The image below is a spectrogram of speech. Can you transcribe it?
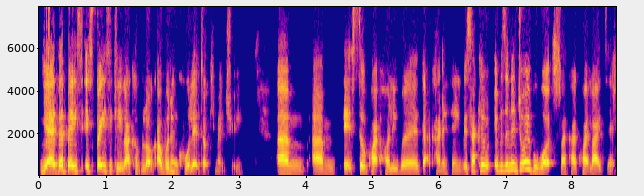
yeah they're base it's basically like a vlog. I wouldn't call it a documentary um um it's still quite hollywood that kind of thing it's like a, it was an enjoyable watch like i quite liked it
